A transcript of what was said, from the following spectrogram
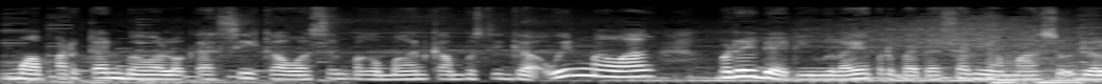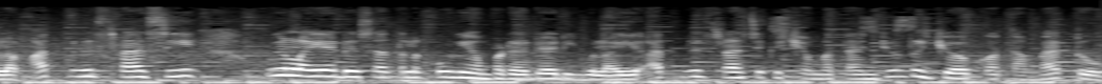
memaparkan bahwa lokasi kawasan pengembangan kampus 3 UIN Malang berada di wilayah perbatasan yang masuk dalam administrasi wilayah Desa Telekung yang berada di wilayah administrasi Kecamatan Junrejo, Kota Batu.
